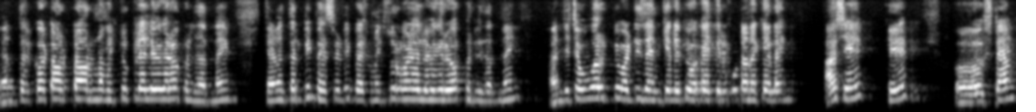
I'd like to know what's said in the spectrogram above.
त्यानंतर कट आउट टॉवर म्हणजे तुटलेले वगैरे वापरले जात नाही. त्यानंतर डिफेस डिफेस म्हणजे चुरगळलेले वगैरे वापरले जात नाही. आणि ज्याच्या वर्क किंवा डिझाईन केले किंवा काहीतरी कुठं केलंय असे हे स्टॅम्प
